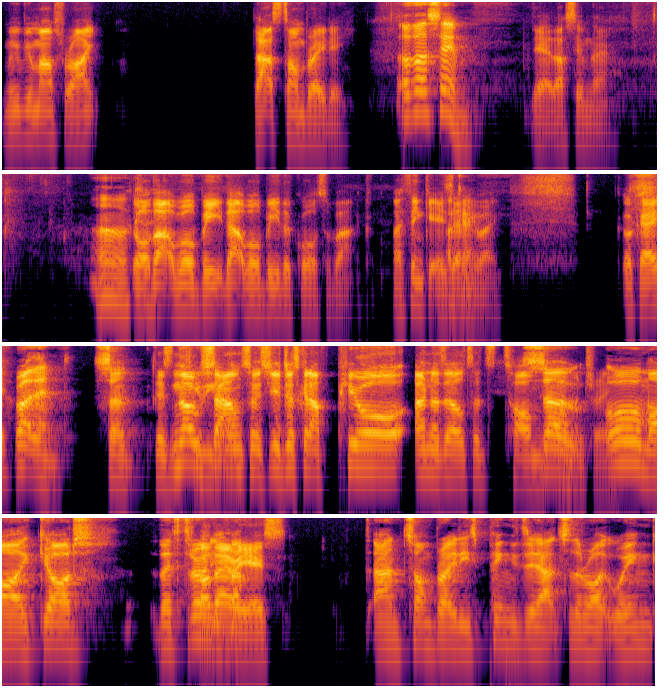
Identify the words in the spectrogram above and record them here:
Move your mouse right. That's Tom Brady. Oh, that's him. Yeah, that's him there. Oh, okay. That will be that will be the quarterback. I think it is Okay. anyway. Okay. Right then. So There's no we go. sound, so it's, you're just gonna have pure unadulterated Tom so commentary. oh my god, they've thrown oh, there he is. and Tom Brady's pinged it out to the right wing,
